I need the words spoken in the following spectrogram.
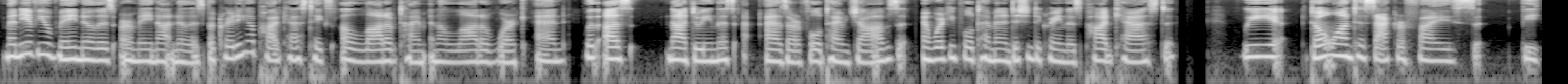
many of you may know this or may not know this, but creating a podcast takes a lot of time and a lot of work. And with us not doing this as our full time jobs and working full time in addition to creating this podcast, we don't want to sacrifice the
